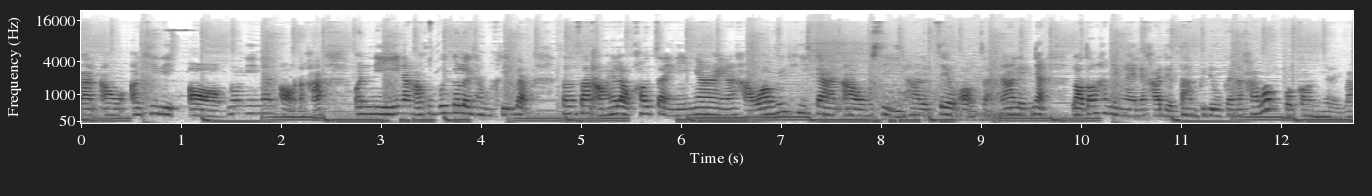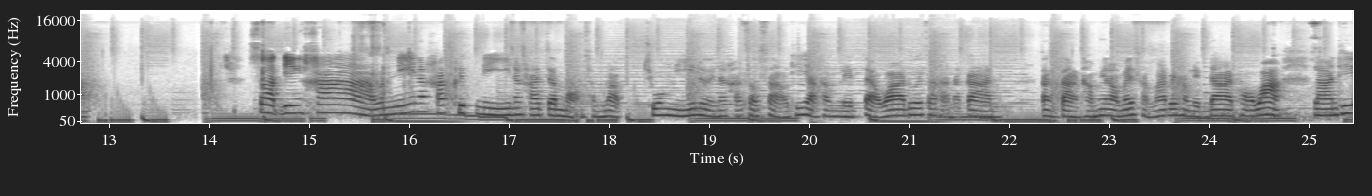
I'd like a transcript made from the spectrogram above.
การเอาอะคริลิกออกโน่นนี่นั่นออกนะคะ วันนี้นะคะคุณปุ้ยก็เลยทำคลิปแบบสั้นๆ เอาให้เราเข้าใจง่าย ๆนะคะ ว่าวิธีการเอาสีทาเล็บเจลออกจากหน้าเล็บเนี่ยเราต้องทำยังไงนะคะ เดี๋ยวตามไปดูกันนะคะ ว่าอุปกรณ์มีอะไรบ้าง สวัสดีค่ะ วันนี้นะคะคลิปนี้นะคะจะเหมาะสำหรับช่วงนี้เลยนะคะ สาวๆที่อยากทำเล็บแต่ว่าด้วยสถานการณ์ต่างๆทำให้เราไม่สามารถไปทำเล็บได้ เพราะว่าร้านที่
